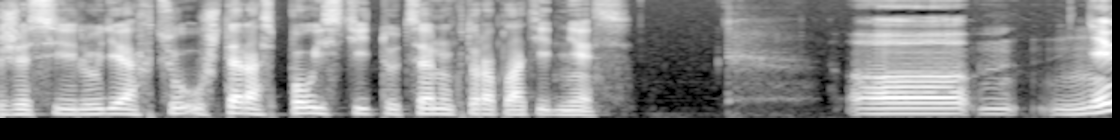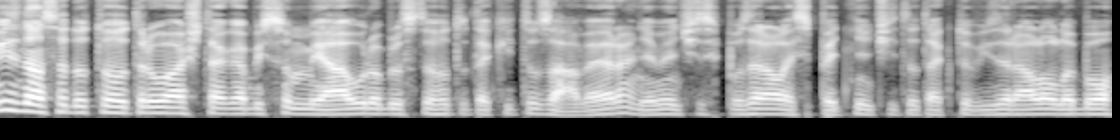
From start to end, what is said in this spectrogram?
že si ľudia chcú už teraz poistiť tú cenu, ktorá platí dnes. Uh, nevyznám sa do toho trhu až tak, aby som ja urobil z tohoto takýto záver. Neviem, či si pozeral aj spätne, či to takto vyzeralo, lebo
